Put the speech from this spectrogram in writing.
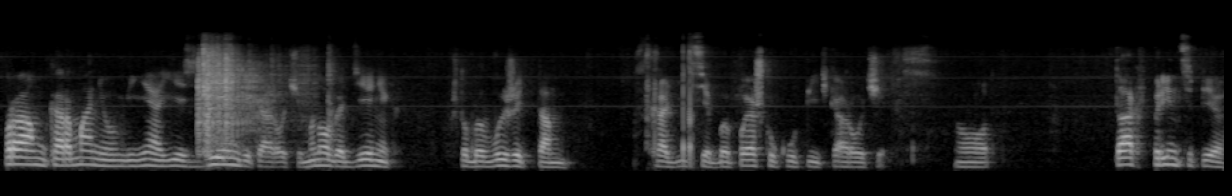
В правом кармане у меня есть деньги, короче, много денег, чтобы выжить там, сходить себе БПшку купить, короче. Вот. Так, в принципе,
